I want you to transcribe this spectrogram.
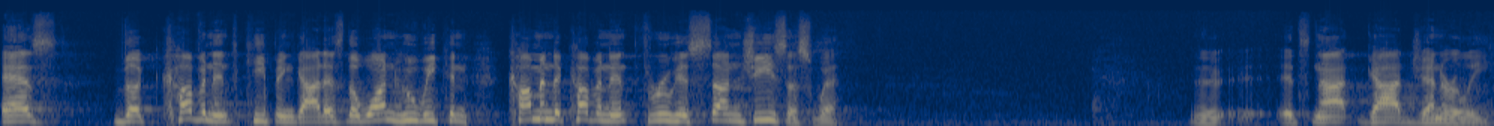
as the covenant keeping God, as the one who we can come into covenant through his son Jesus with. Uh, it's not God generally.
